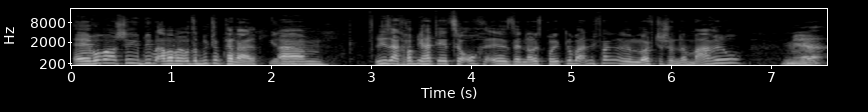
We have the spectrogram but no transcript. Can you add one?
Äh, wo war wir stehen geblieben? Aber bei unserem YouTube-Kanal. Genau. Ähm, wie gesagt, Hobby hat ja jetzt ja auch äh, sein neues Projekt ich, angefangen. Äh, läuft ja schon, ne? Mario. Ja,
